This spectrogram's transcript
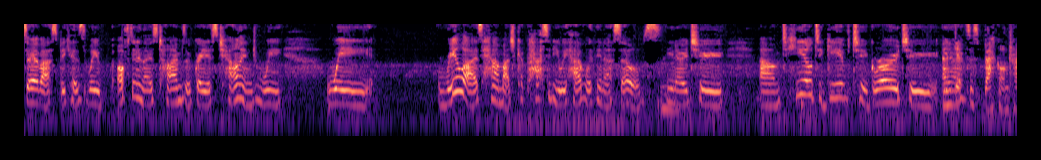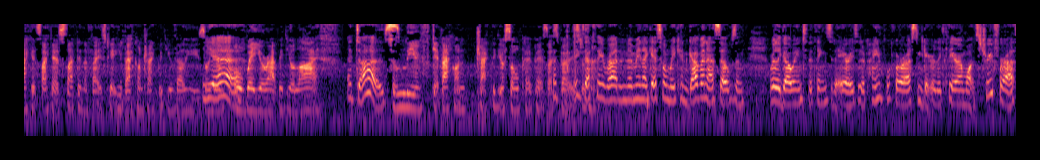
serve us, because we often in those times of greatest challenge, we we realize how much capacity we have within ourselves. You know, to um, to heal, to give, to grow, to and know, it gets us back on track. It's like a slap in the face to get you back on track with your values or, Yeah. your, or where you're at with your life. It does. To live, get back on track with your soul purpose, I suppose. Exactly right. And I mean, I guess when we can govern ourselves and really go into the things that are areas that are painful for us and get really clear on what's true for us,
